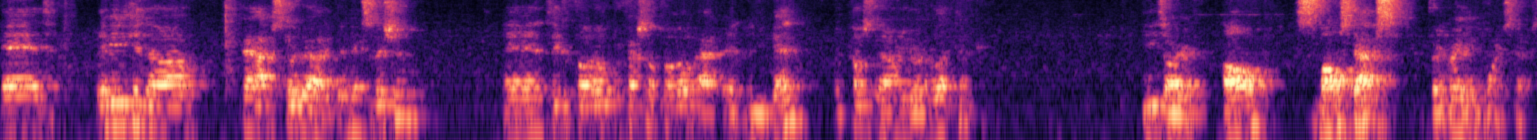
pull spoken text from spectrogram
And maybe you can uh, perhaps go to a- an exhibition and take a photo, professional photo at an an event and post it on your LinkedIn. These are all small steps, but very important steps.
